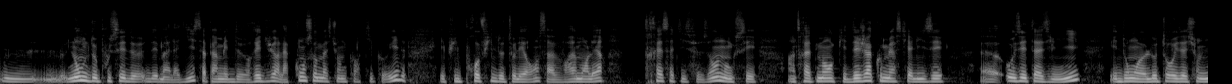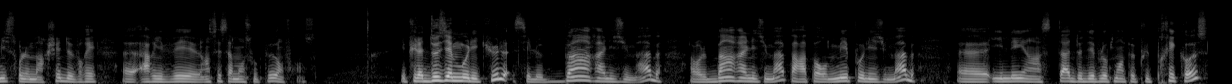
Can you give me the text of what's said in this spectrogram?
le nombre de poussées des maladies, ça permet de réduire la consommation de corticoïdes, et puis le profil de tolérance a vraiment l'air très satisfaisant. Donc c'est un traitement qui est déjà commercialisé aux États-Unis et dont l'autorisation de mise sur le marché devrait arriver incessamment sous peu en France. Et puis la deuxième molécule, c'est le benralizumab. Alors le benralizumab, par rapport au mépolizumab, euh, il est à un stade de développement un peu plus précoce,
